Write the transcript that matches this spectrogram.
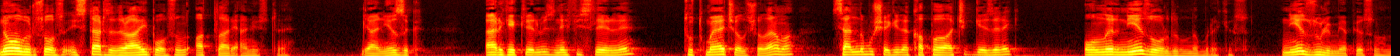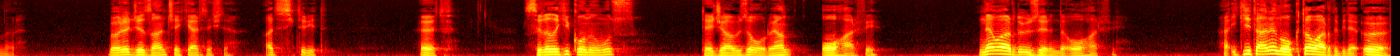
ne olursa olsun isterse de rahip olsun atlar yani üstüne. Yani yazık. Erkeklerimiz nefislerini tutmaya çalışıyorlar ama sen de bu şekilde kapağı açık gezerek onları niye zor durumda bırakıyorsun? Niye zulüm yapıyorsun onlara? Böyle cezanı çekersin işte. Hadi siktir git. Evet. Sıradaki konuğumuz tecavüze uğrayan O harfi. Ne vardı üzerinde O harfi? Ha, iki tane nokta vardı bir de Ö.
